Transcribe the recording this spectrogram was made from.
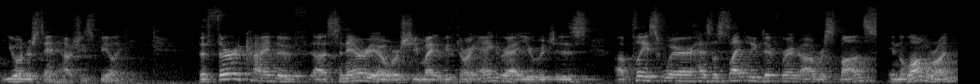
that you understand how she's feeling. The third kind of uh, scenario where she might be throwing anger at you, which is a place where has a slightly different uh, response in the long run,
